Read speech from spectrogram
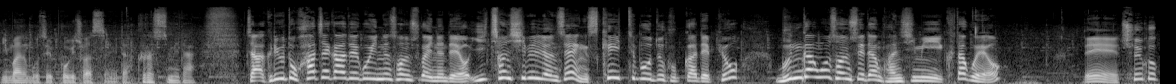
임하는 모습을 보기 좋았습니다. 그렇습니다. 자, 그리고 또 화제가 되고 있는 선수가 있는데요. 2011년생 스케이트보드 국가대표 문강호 선수에 대한 관심이 크다고 해요. 네, 출국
